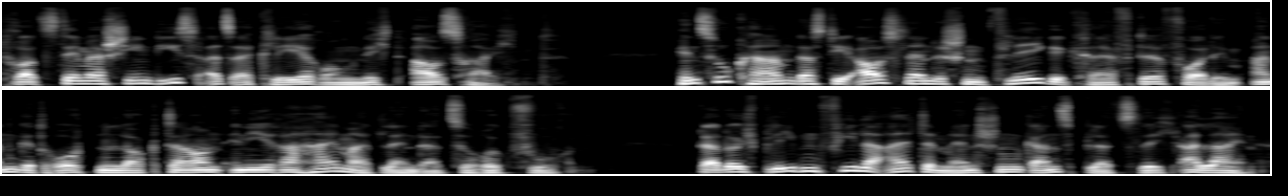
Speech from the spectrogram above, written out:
Trotzdem erschien dies als Erklärung nicht ausreichend. Hinzu kam, dass die ausländischen Pflegekräfte vor dem angedrohten Lockdown in ihre Heimatländer zurückfuhren. Dadurch blieben viele alte Menschen ganz plötzlich alleine.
